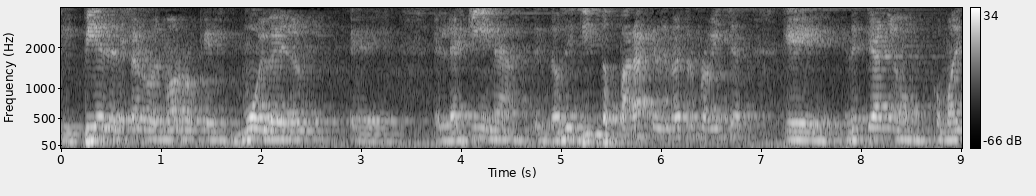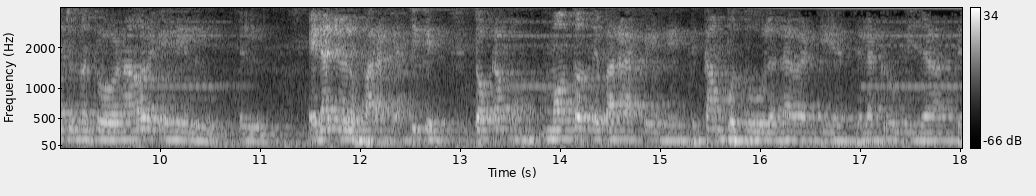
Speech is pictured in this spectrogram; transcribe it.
el pie del Cerro del Morro, que es muy bello, en la esquina, en los distintos parajes de nuestra provincia, que en este año, como ha dicho nuestro gobernador, es el el año de los parajes, así que tocamos un montón de parajes, este, Campo Tula, La Vertiente, La Cruz Brillante,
